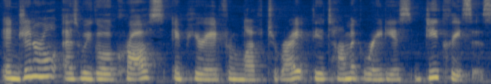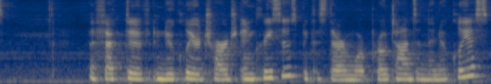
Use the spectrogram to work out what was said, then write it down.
In general, as we go across a period from left to right, the atomic radius decreases. Effective nuclear charge increases because there are more protons in the nucleus.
